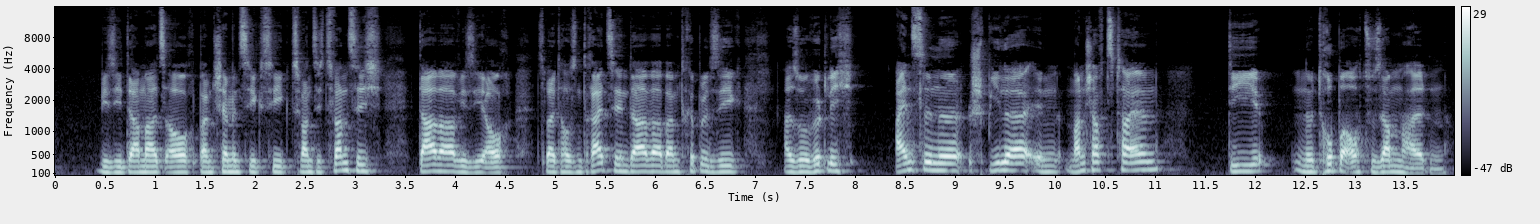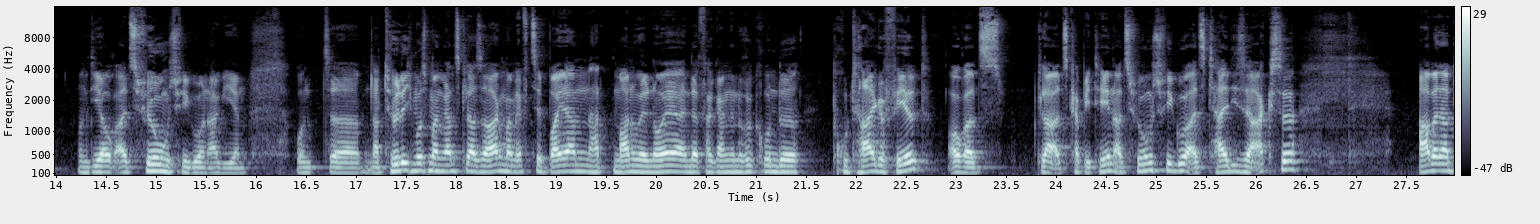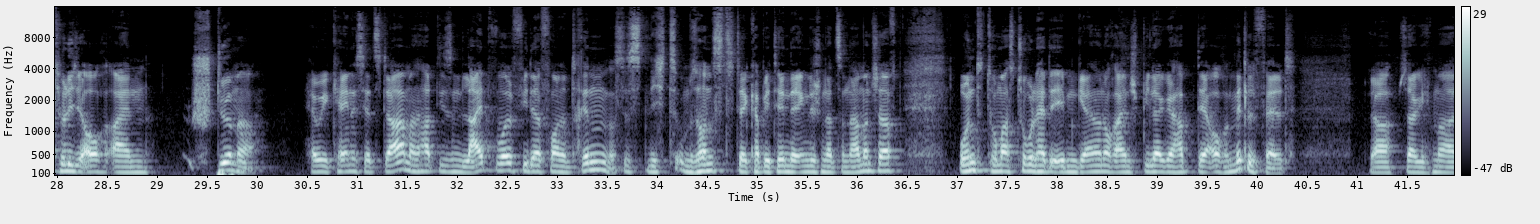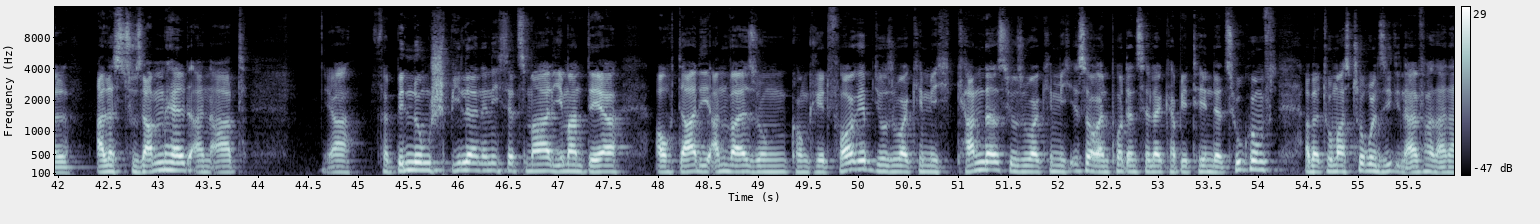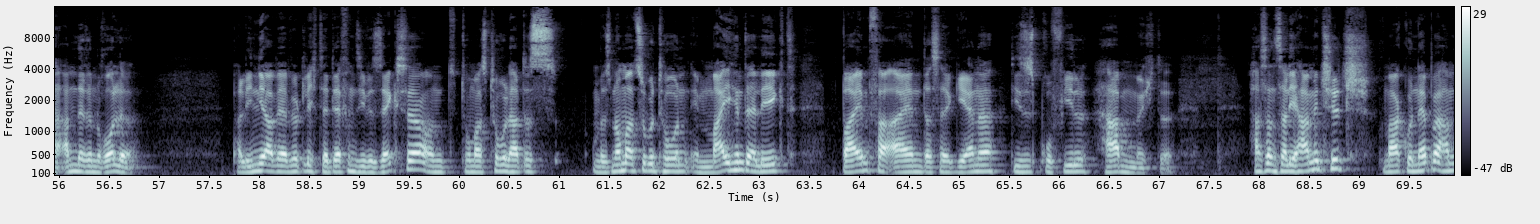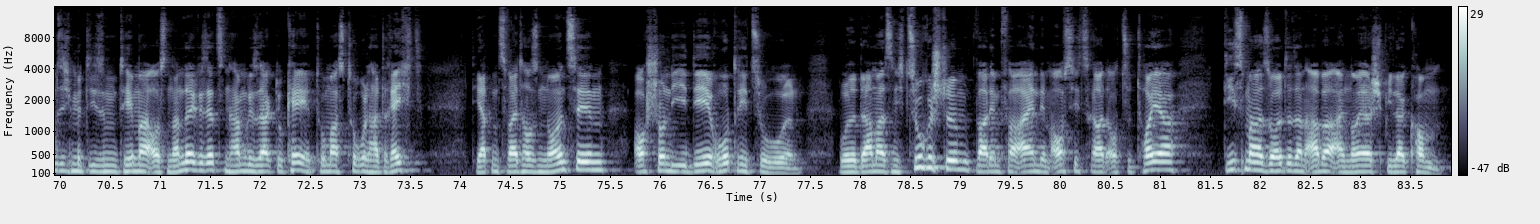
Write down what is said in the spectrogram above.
wie sie damals auch beim Champions League Sieg 2020 da war, wie sie auch 2013 da war beim Trippelsieg. Also wirklich einzelne Spieler in Mannschaftsteilen, die eine Truppe auch zusammenhalten und die auch als Führungsfiguren agieren. Und äh, natürlich muss man ganz klar sagen, beim FC Bayern hat Manuel Neuer in der vergangenen Rückrunde brutal gefehlt, auch als klar als Kapitän, als Führungsfigur, als Teil dieser Achse, aber natürlich auch ein Stürmer. Harry Kane ist jetzt da, man hat diesen Leitwolf wieder vorne drin, das ist nicht umsonst der Kapitän der englischen Nationalmannschaft. Und Thomas Tuchel hätte eben gerne noch einen Spieler gehabt, der auch im Mittelfeld, ja, sage ich mal, alles zusammenhält, eine Art, ja, Verbindungsspieler nenne ich es jetzt mal, jemand, der auch da die Anweisungen konkret vorgibt. Joshua Kimmich kann das. Joshua Kimmich ist auch ein potenzieller Kapitän der Zukunft, aber Thomas Tuchel sieht ihn einfach in einer anderen Rolle. Palinja wäre wirklich der defensive Sechser und Thomas Tuchel hat es, um es nochmal zu betonen, im Mai hinterlegt beim Verein, dass er gerne dieses Profil haben möchte. Hassan Salihamidzic, Marco Neppe haben sich mit diesem Thema auseinandergesetzt und haben gesagt, okay, Thomas Tuchel hat recht. Die hatten 2019 auch schon die Idee, Rotri zu holen. Wurde damals nicht zugestimmt, war dem Verein, dem Aufsichtsrat auch zu teuer. Diesmal sollte dann aber ein neuer Spieler kommen.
